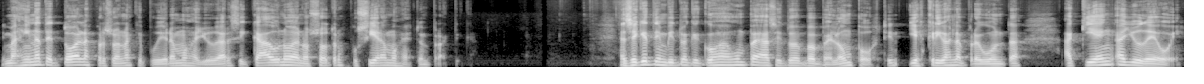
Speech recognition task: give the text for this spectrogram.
Imagínate todas las personas que pudiéramos ayudar si cada uno de nosotros pusiéramos esto en práctica. Así que te invito a que cojas un pedacito de papel o un post-it y escribas la pregunta, ¿a quién ayudé hoy?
